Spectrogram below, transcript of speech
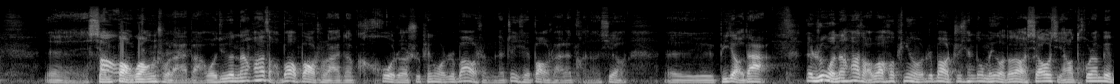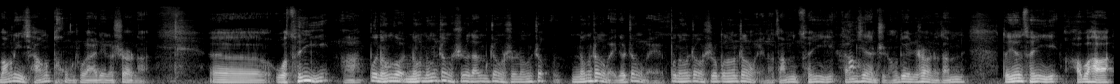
呃，先曝光出来吧。我觉得南华早报爆出来的，或者是苹果日报什么的，这些爆出来的可能性，呃，比较大。那如果南华早报和苹果日报之前都没有得到消息，然后突然被王立强捅出来这个事儿呢？呃，我存疑啊，不能够能能证实，咱们证实能证能证伪就证伪，不能证实不能证伪呢，咱们存疑。咱们现在只能对这事儿呢，咱们得先存疑，好不好？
